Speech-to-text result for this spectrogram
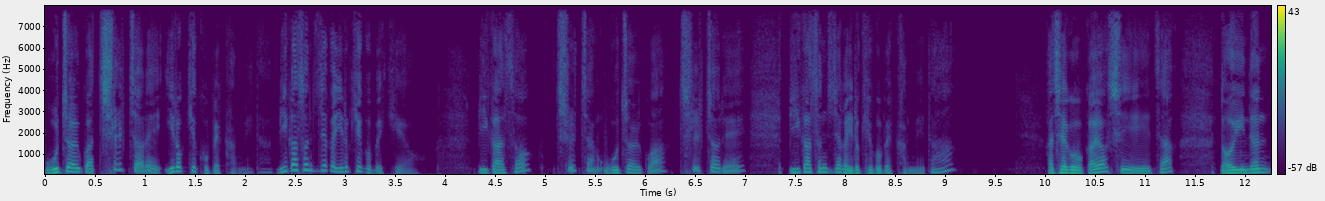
5절과 7절에 이렇게 고백합니다. 미가 선지자가 이렇게 고백해요. 미가서 7장 5절과 7절에 미가 선지자가 이렇게 고백합니다. 같이 읽어볼까요? 시작. 너희는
